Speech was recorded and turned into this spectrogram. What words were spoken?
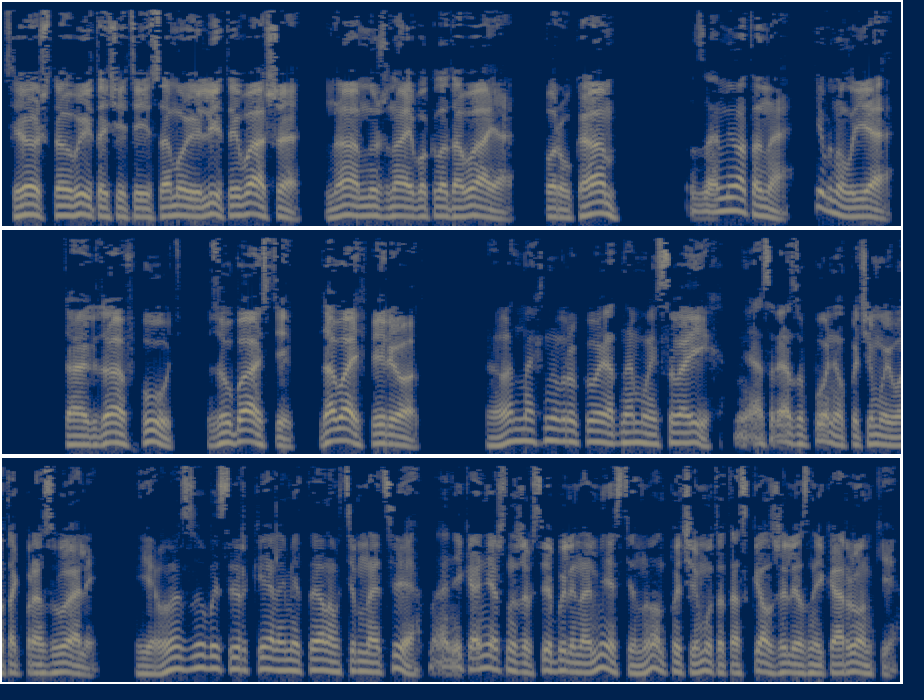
«Все, что вытащите из самой элиты, ваше. Нам нужна его кладовая. По рукам?» «Заметано», — кивнул я. «Тогда в путь. Зубастик, давай вперед!» Он махнул рукой одному из своих. Я сразу понял, почему его так прозвали. Его зубы сверкали металлом в темноте. Они, конечно же, все были на месте, но он почему-то таскал железные коронки.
